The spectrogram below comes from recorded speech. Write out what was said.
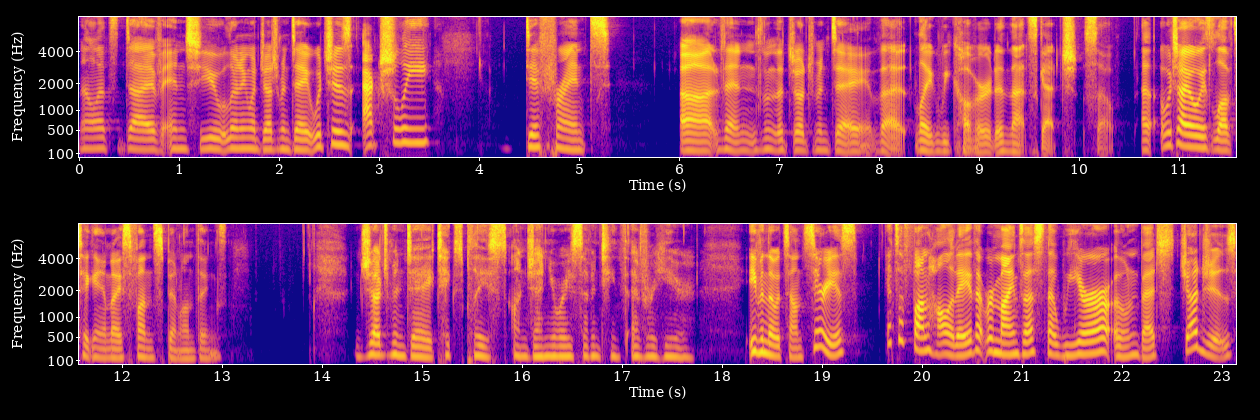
now let's dive into learning what Judgment Day, which is actually different uh, than than the Judgment Day that like we covered in that sketch. So, uh, which I always love taking a nice fun spin on things. Judgment Day takes place on January 17th every year. Even though it sounds serious, it's a fun holiday that reminds us that we are our own best judges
